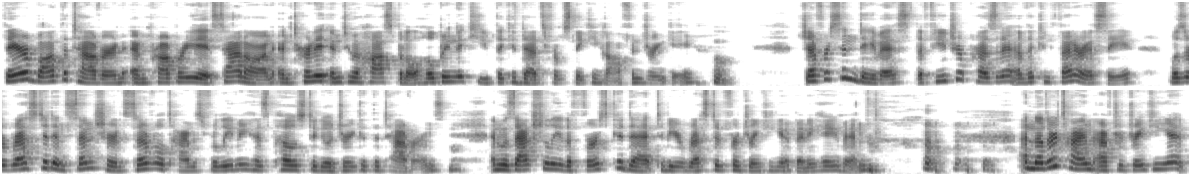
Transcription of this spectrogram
Thayer bought the tavern and property it sat on and turned it into a hospital, hoping to keep the cadets from sneaking off and drinking. Hmm. Jefferson Davis, the future president of the Confederacy, was arrested and censured several times for leaving his post to go drink at the taverns, Hmm. and was actually the first cadet to be arrested for drinking at Benny Haven. Another time after drinking at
